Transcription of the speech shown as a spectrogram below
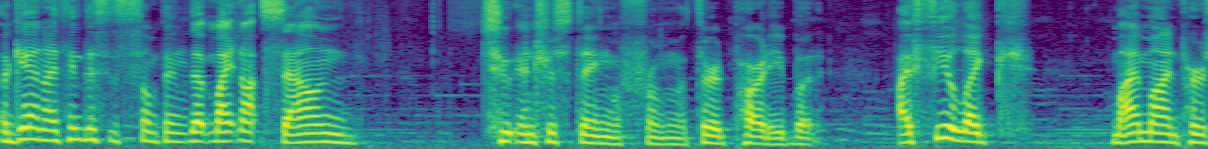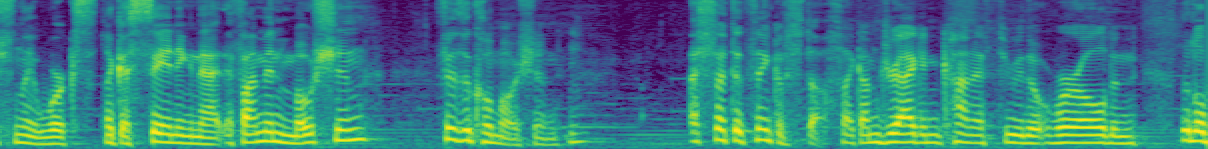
Again, I think this is something that might not sound too interesting from a third party, but I feel like my mind personally works like a seining that if I'm in motion, physical motion, mm-hmm. I start to think of stuff. Like I'm dragging kind of through the world and little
